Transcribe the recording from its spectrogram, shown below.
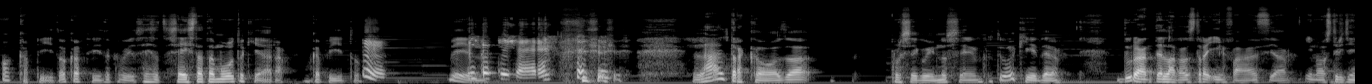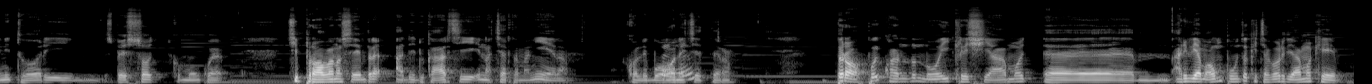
Ho capito, ho capito, ho capito. Sei, sei stata molto chiara, ho capito. Mm, Bene. Mi fa piacere. L'altra cosa, proseguendo sempre, ti volevo chiedere, durante la nostra infanzia i nostri genitori spesso comunque ci provano sempre ad educarci in una certa maniera, con le buone, mm-hmm. eccetera. Però poi quando noi cresciamo eh, arriviamo a un punto che ci accorgiamo che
